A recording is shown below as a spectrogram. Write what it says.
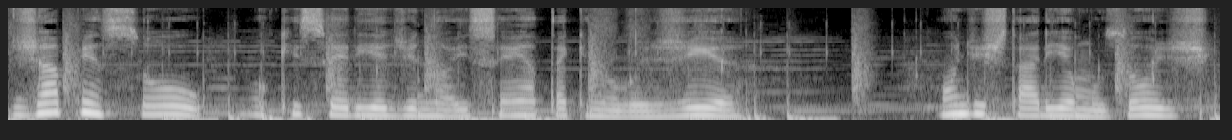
Já pensou o que seria de nós sem a tecnologia? Onde estaríamos hoje?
